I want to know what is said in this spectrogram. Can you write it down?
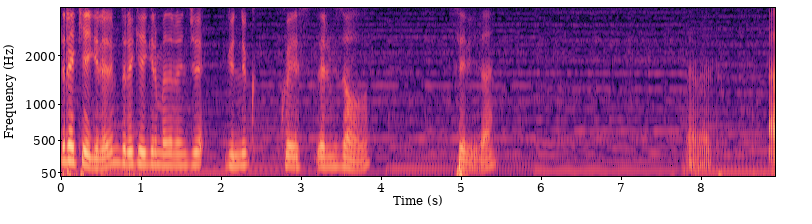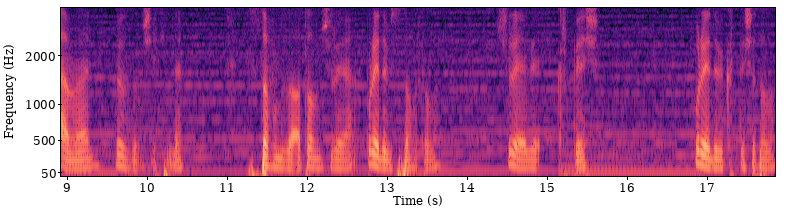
Drake'e girelim. Drake'e girmeden önce günlük questlerimizi alalım. Seriden. Evet. Hemen hızlı bir şekilde staff'ımızı atalım şuraya. Buraya da bir staff atalım. Şuraya bir 45. Buraya da bir 45 atalım.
